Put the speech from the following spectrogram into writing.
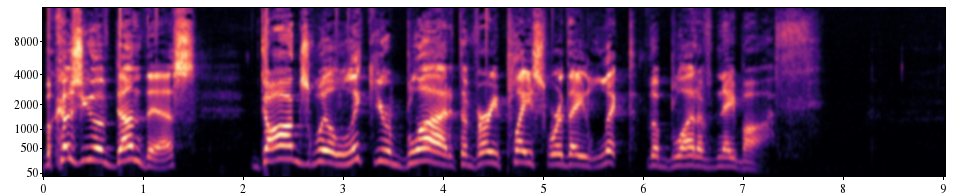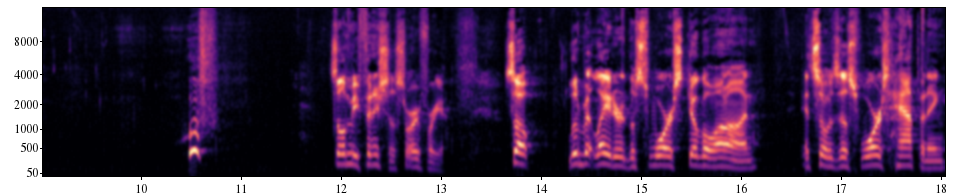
Because you have done this, dogs will lick your blood at the very place where they licked the blood of Naboth. Whew. So let me finish the story for you. So a little bit later, this war is still going on. And so as this war is happening,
